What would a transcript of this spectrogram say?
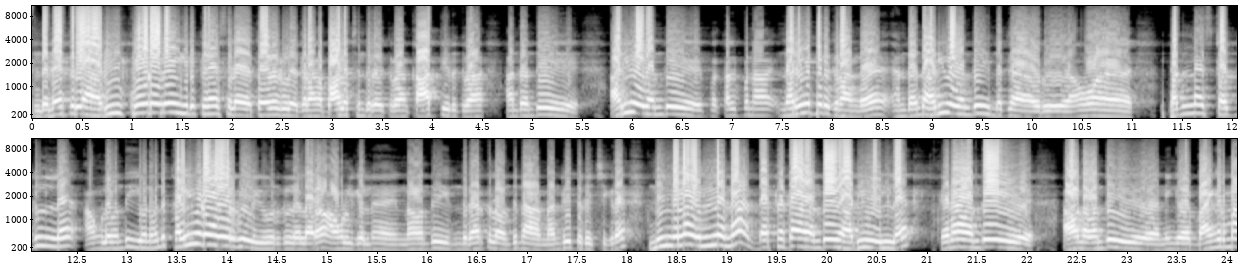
இந்த நேரத்தில் அறிவு கூடவே இருக்கிற சில தோழர்கள் இருக்கிறாங்க. பாலச்சந்தர் இருக்கிறாங்க கார்த்தி இருக்கிறான். அண்ட் வந்து அறிவை வந்து இப்போ கல்பனா நிறைய பேர் இருக்கிறாங்க. அண்ட் வந்து அறிவை வந்து இந்த க- ஒரு அவன் பண்ண ஸ்ட்ரகிளில் அவங்கள வந்து இவனை வந்து கைவிடாதவர்கள் இவர்கள் எல்லாரும். அவங்களுக்கு என்ன நான் வந்து இந்த நேரத்தில் வந்து நான் நன்றி தெரிவிச்சுக்கிறேன். நீங்களாம் இல்லைன்னா டெஃபினட்டாக வந்து அறிவு இல்லை. ஏன்னா வந்து அவனை வந்து நீங்க பயங்கரமா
